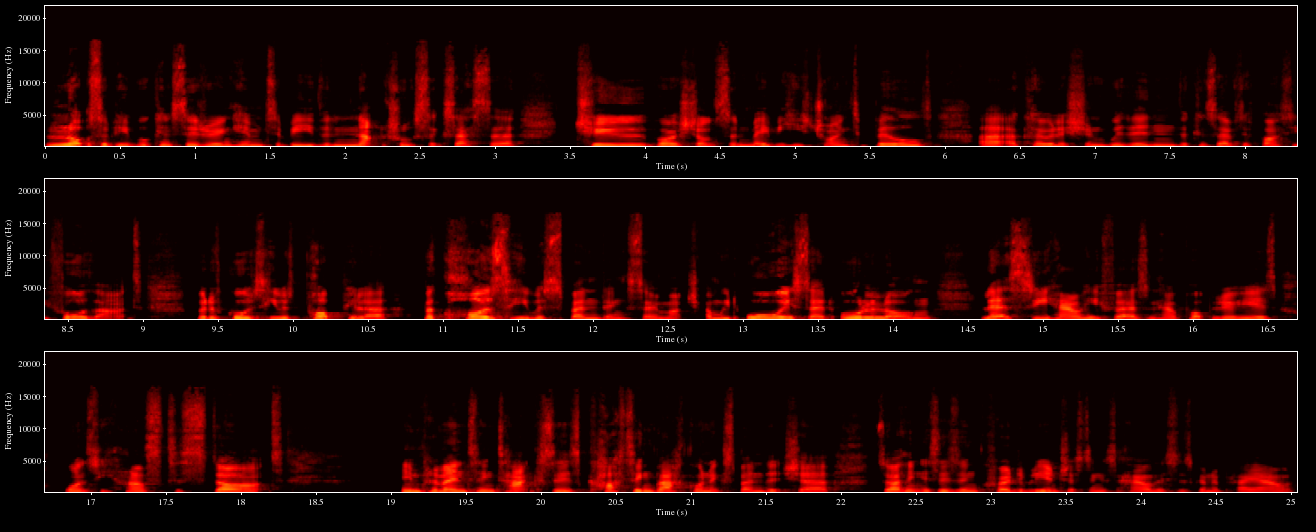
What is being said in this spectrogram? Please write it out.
Lots of people considering him to be the natural successor to Boris Johnson. Maybe he's trying to build uh, a coalition within the Conservative Party for that. But of course, he was popular because he was spending so much. And we'd always said all along, let's see how he fares and how popular he is once he has to start implementing taxes, cutting back on expenditure. So I think this is incredibly interesting as to how this is going to play out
